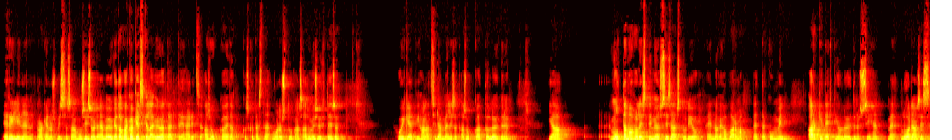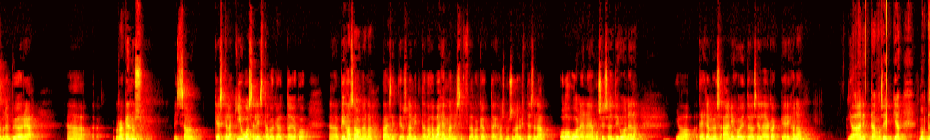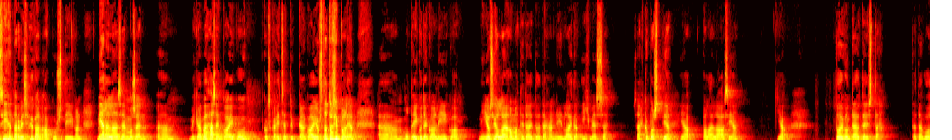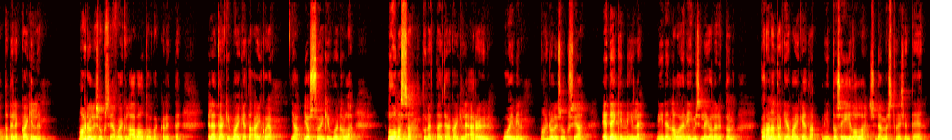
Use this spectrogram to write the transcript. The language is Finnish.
erillinen rakennus, missä saa musisoida ja möykätä vaikka keskellä yötä, ettei häiritse asukkaita, koska tästä muodostuu myös asumisyhteisö. Huikeat, ihanat, sydämelliset asukkaat on löytynyt. Ja mutta mahdollisesti myös sisästudio, en ole ihan varma, että kummin. Arkkitehti on löytynyt siihen. Me luodaan siis semmoinen pyöreä ää, rakennus, missä on keskellä kiuas, eli sitä voi käyttää joko ää, pihasaunana, tai sitten jos lämmittää vähän vähemmän, niin sitten sitä voi käyttää ihan semmoisena yhteisenä olohuoneena ja musisointihuoneena. Ja tehdä myös äänihoitoa siellä ja kaikkea ihanaa. Ja äänittää musiikkia. Mutta siihen tarvitsisi hyvän akustiikan. Mielellään semmoisen... Ähm, mikä vähän sen kaikuu, koska itse tykkään kaiusta tosi paljon, ää, mutta ei kuitenkaan liikaa. Niin jos jollain ammattitaitoa tähän, niin laita ihmeessä sähköpostia ja palaillaan asiaan. Ja toivon täyteistä tätä vuotta teille kaikille. Mahdollisuuksia voi kyllä avautua, vaikka nyt elätäänkin vaikeita aikoja. Ja jos suinkin voin olla luomassa tunnetaitoja kaikille ryn voimin mahdollisuuksia, etenkin niille, niiden alojen ihmisille, joille nyt on koronan takia vaikeata, niin tosi ilolla sydämestäni sen teen.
